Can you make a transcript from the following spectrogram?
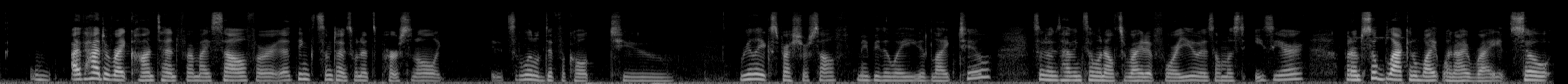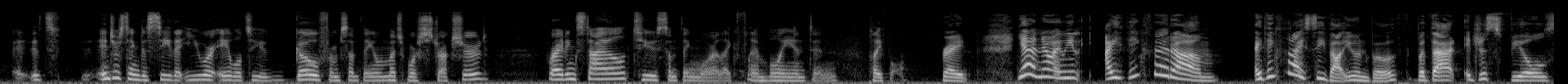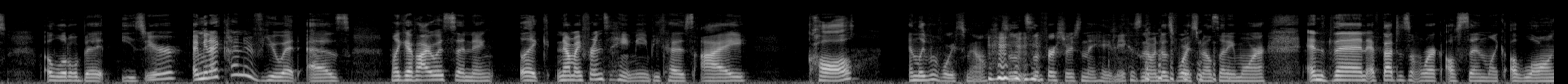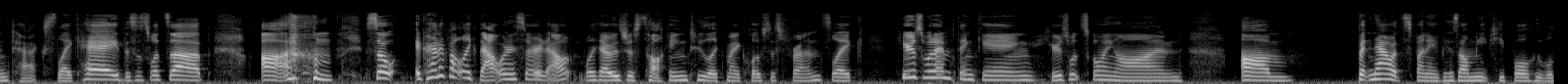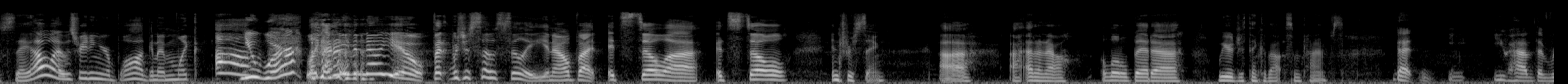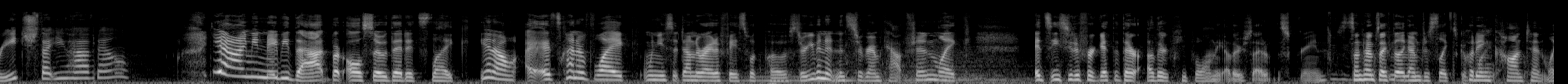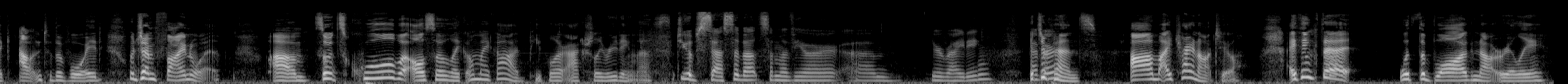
I've had to write content for myself, or I think sometimes when it's personal, like, it's a little difficult to really express yourself maybe the way you'd like to. Sometimes having someone else write it for you is almost easier. But I'm so black and white when I write, so it's interesting to see that you were able to go from something a much more structured writing style to something more like flamboyant and playful. Right. Yeah, no, I mean, I think that um I think that I see value in both, but that it just feels a little bit easier. I mean, I kind of view it as like if I was sending like now my friends hate me because I call and leave a voicemail. So that's the first reason they hate me because no one does voicemails anymore. And then if that doesn't work, I'll send like a long text like, "Hey, this is what's up." Um, so it kind of felt like that when I started out. Like I was just talking to like my closest friends, like, "Here's what I'm thinking. Here's what's going on." Um, but now it's funny because I'll meet people who will say, "Oh, I was reading your blog," and I'm like, "Oh, You were? like I don't even know you," but which is so silly, you know. But it's still, uh, it's still interesting. Uh, I, I don't know, a little bit uh weird to think about sometimes. That y- you have the reach that you have now. Yeah, I mean maybe that, but also that it's like you know, it's kind of like when you sit down to write a Facebook post or even an Instagram caption, like. It's easy to forget that there are other people on the other side of the screen. Sometimes I feel like I'm just like putting point. content like out into the void, which I'm fine with. Um, so it's cool, but also like, oh my god, people are actually reading this. Do you obsess about some of your um, your writing? It depends. Um, I try not to. I think that with the blog, not really.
